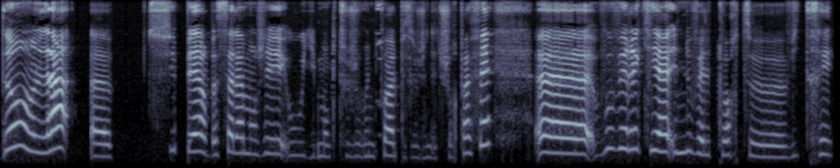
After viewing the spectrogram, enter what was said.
Dans la superbe salle à manger où il manque toujours une toile parce que je n'ai toujours pas fait. Euh, vous verrez qu'il y a une nouvelle porte euh, vitrée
